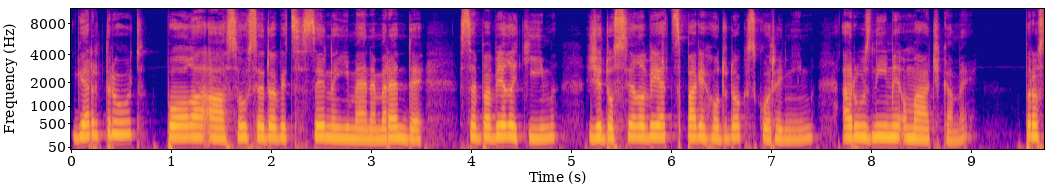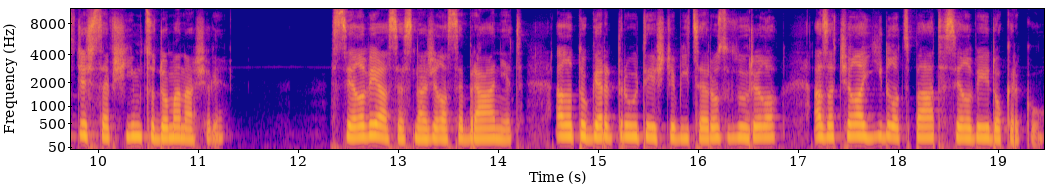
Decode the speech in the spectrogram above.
Gertrud, Paula a sousedovic syn jménem Randy se bavili tím, že do Sylvie spali hotdog s kořením a různými omáčkami. Prostěž se vším, co doma našli. Sylvia se snažila se bránit, ale to Gertrude ještě více rozvzuřilo a začala jídlo spát Sylvii do krku.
